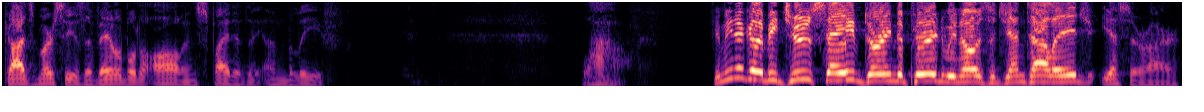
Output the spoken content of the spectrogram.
God's mercy is available to all in spite of the unbelief. Wow. You mean there are going to be Jews saved during the period we know as the Gentile age? Yes, there are.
